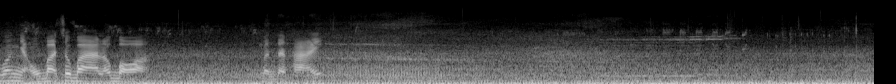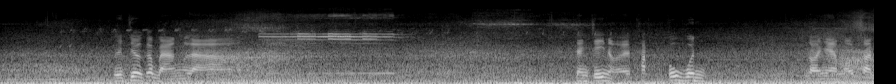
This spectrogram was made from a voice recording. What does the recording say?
Quán nhậu 3 số 3 lẩu bò bên tay phải. Phía trước các bạn là trang trí nội thất Phú Vinh, tòa nhà màu xanh.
